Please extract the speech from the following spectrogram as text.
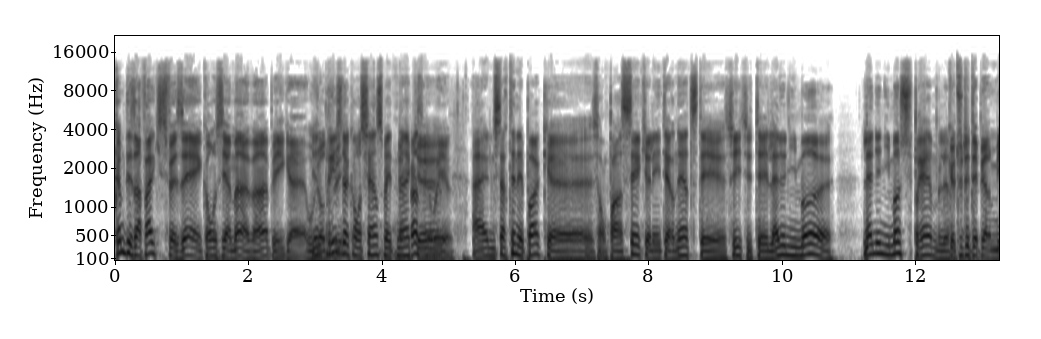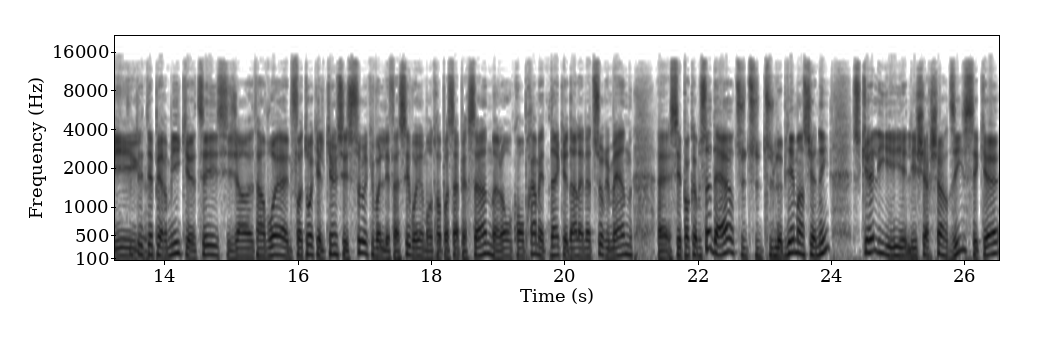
comme des affaires qui se faisaient inconsciemment avant, puis a une qu'aujourd'hui. prise de conscience maintenant que, que oui, hein. à une certaine époque, euh, on pensait que l'Internet, c'était, tu sais, c'était l'anonymat, euh, l'anonymat suprême. Là. que tout était permis. Tout était permis que, tu sais, si t'envoies une photo à quelqu'un, c'est sûr qu'il va l'effacer. Voyons, il ne montrera pas ça à personne. Mais là, on comprend maintenant que dans la nature humaine, euh, c'est pas comme ça. D'ailleurs, tu, tu, tu l'as bien mentionné. Ce que les, les chercheurs disent, c'est que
